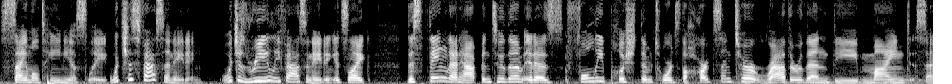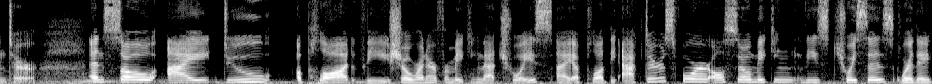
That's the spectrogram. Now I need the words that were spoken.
simultaneously, which is fascinating, which is really fascinating. It's like, this thing that happened to them, it has fully pushed them towards the heart center rather than the mind center. And so I do applaud the showrunner for making that choice. I applaud the actors for also making these choices where they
